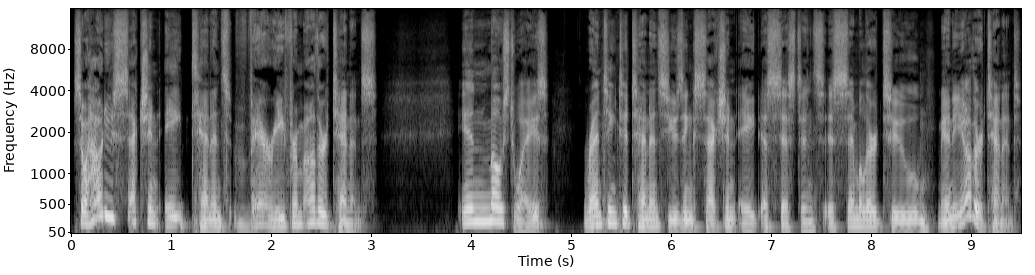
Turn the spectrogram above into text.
So, how do Section 8 tenants vary from other tenants? In most ways, renting to tenants using Section 8 assistance is similar to any other tenant.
